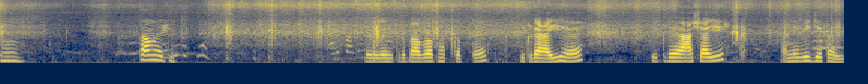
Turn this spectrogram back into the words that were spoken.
हं. थांब येते हे बघा इकडे बाबा भात कापताय तिकडे आई आहे तिकडे आशाई आणि विजेताई.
